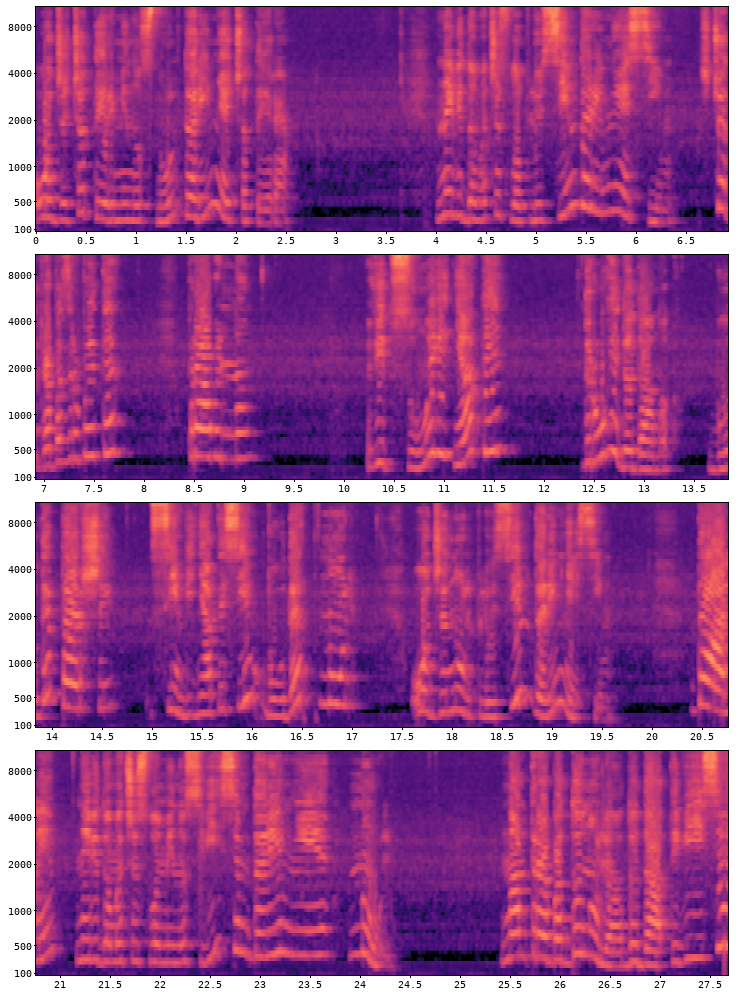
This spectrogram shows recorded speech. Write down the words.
Отже, 4 мінус 0 дорівнює 4. Невідоме число плюс 7 дорівнює 7. Що треба зробити? Правильно. Від суми відняти другий доданок. Буде перший. 7 відняти 7 буде 0. Отже, 0 плюс 7 дорівнює 7. Далі невідоме число мінус 8 дорівнює 0. Нам треба до 0 додати 8,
